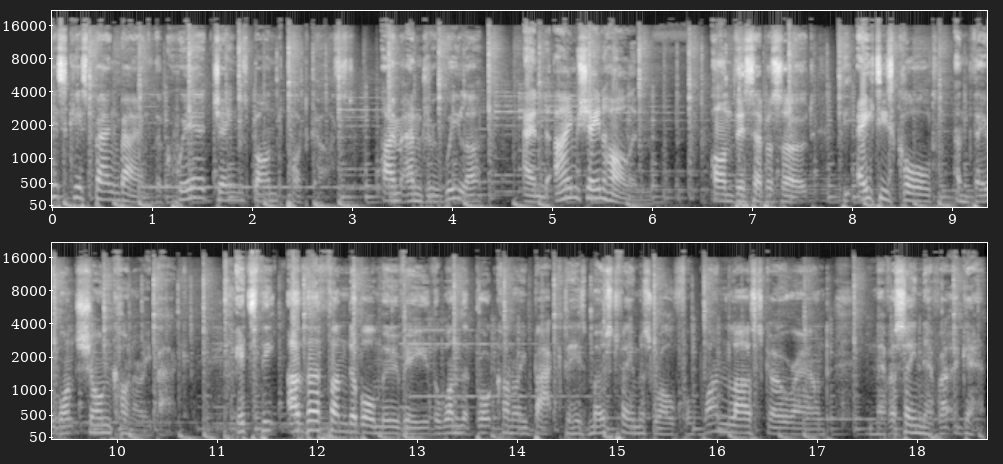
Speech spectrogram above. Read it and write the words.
Kiss Kiss Bang Bang, the queer James Bond podcast. I'm Andrew Wheeler. And I'm Shane Holland. On this episode, the 80s called and they want Sean Connery back. It's the other Thunderball movie, the one that brought Connery back to his most famous role for one last go round Never Say Never Again.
